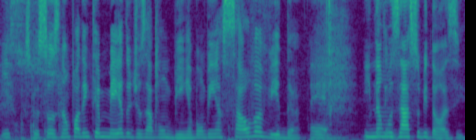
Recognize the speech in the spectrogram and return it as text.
Isso. As pessoas não podem ter medo de usar bombinha. Bombinha salva a vida. É. E não tem- usar subdose.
